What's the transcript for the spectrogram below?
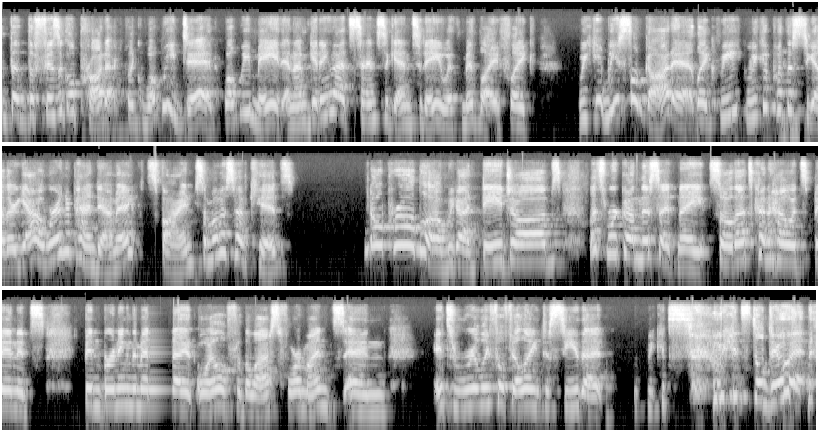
the, the physical product, like what we did, what we made. And I'm getting that sense again today with midlife. Like we can, we still got it. Like we we could put this together. Yeah, we're in a pandemic. It's fine. Some of us have kids. No problem. We got day jobs. Let's work on this at night. So that's kind of how it's been. It's been burning the midnight oil for the last four months, and it's really fulfilling to see that we could we could still do it.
